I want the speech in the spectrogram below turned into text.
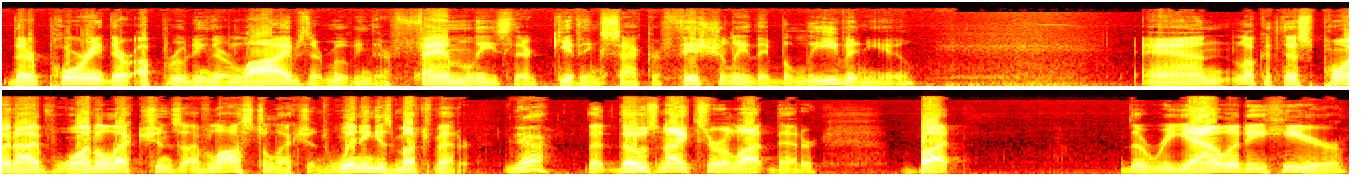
that are pouring, they're uprooting their lives, they're moving their families, they're giving sacrificially, they believe in you. And look, at this point, I've won elections, I've lost elections. Winning is much better. Yeah. Th- those nights are a lot better. But the reality here,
